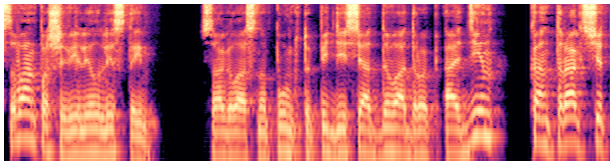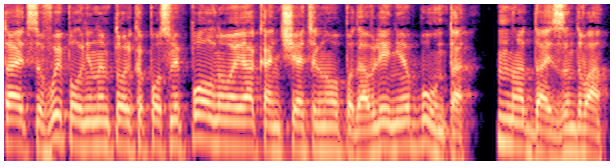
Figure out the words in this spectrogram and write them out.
Сван пошевелил листы. Согласно пункту 52 дробь 1, контракт считается выполненным только после полного и окончательного подавления бунта на Дайзен-2.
